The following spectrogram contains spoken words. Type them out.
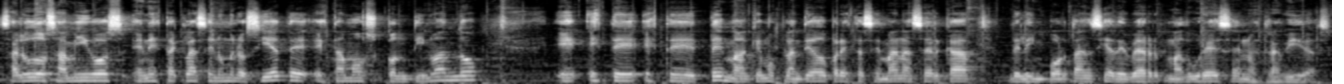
Saludos amigos, en esta clase número 7 estamos continuando eh, este, este tema que hemos planteado para esta semana acerca de la importancia de ver madurez en nuestras vidas.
